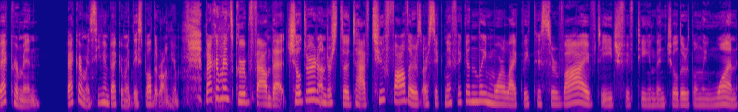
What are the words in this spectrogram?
Beckerman. Beckerman, Stephen Beckerman, they spelled it wrong here. Beckerman's group found that children understood to have two fathers are significantly more likely to survive to age 15 than children with only one,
